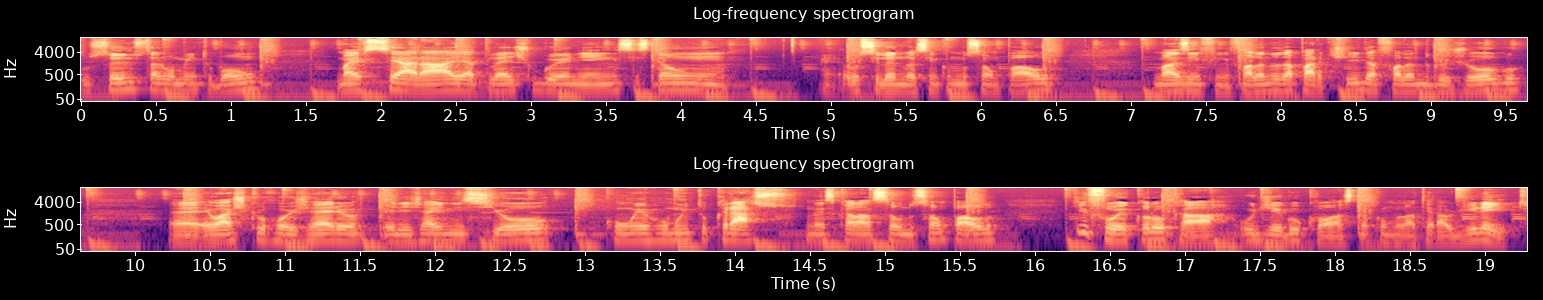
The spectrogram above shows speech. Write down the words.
o Santos está no momento bom, mas Ceará e Atlético Goianiense estão é, oscilando assim como o São Paulo. Mas enfim, falando da partida, falando do jogo, é, eu acho que o Rogério ele já iniciou com um erro muito crasso na escalação do São Paulo, que foi colocar o Diego Costa como lateral direito.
